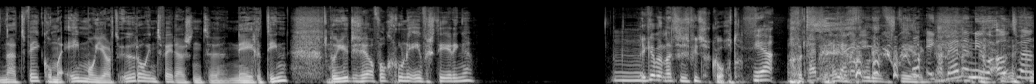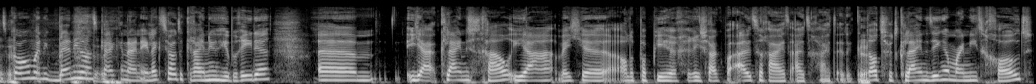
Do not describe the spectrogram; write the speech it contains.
naar 2,1 miljard euro in 2019. Doen jullie zelf ook groene investeringen? Ik heb een elektrische fiets gekocht. Ja, ik, heb, ik, hele heb- goede investering. ik ben een nieuwe auto aan het komen en ik ben nu aan het kijken naar een elektroauto. Ik rij nu hybride. Ehm, ja, kleine schaal. Ja, weet je, alle papieren gerecycled. Uiteraard, uiteraard. Ja. Dat soort kleine dingen, maar niet groot.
